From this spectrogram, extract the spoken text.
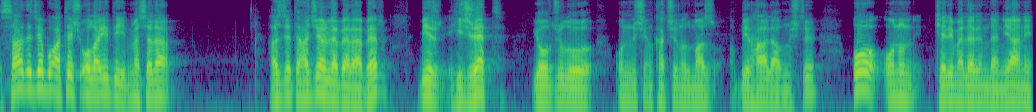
Sadece bu ateş olayı değil. Mesela Hazreti Hacer'le beraber bir hicret yolculuğu onun için kaçınılmaz bir hal almıştı. O onun kelimelerinden yani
